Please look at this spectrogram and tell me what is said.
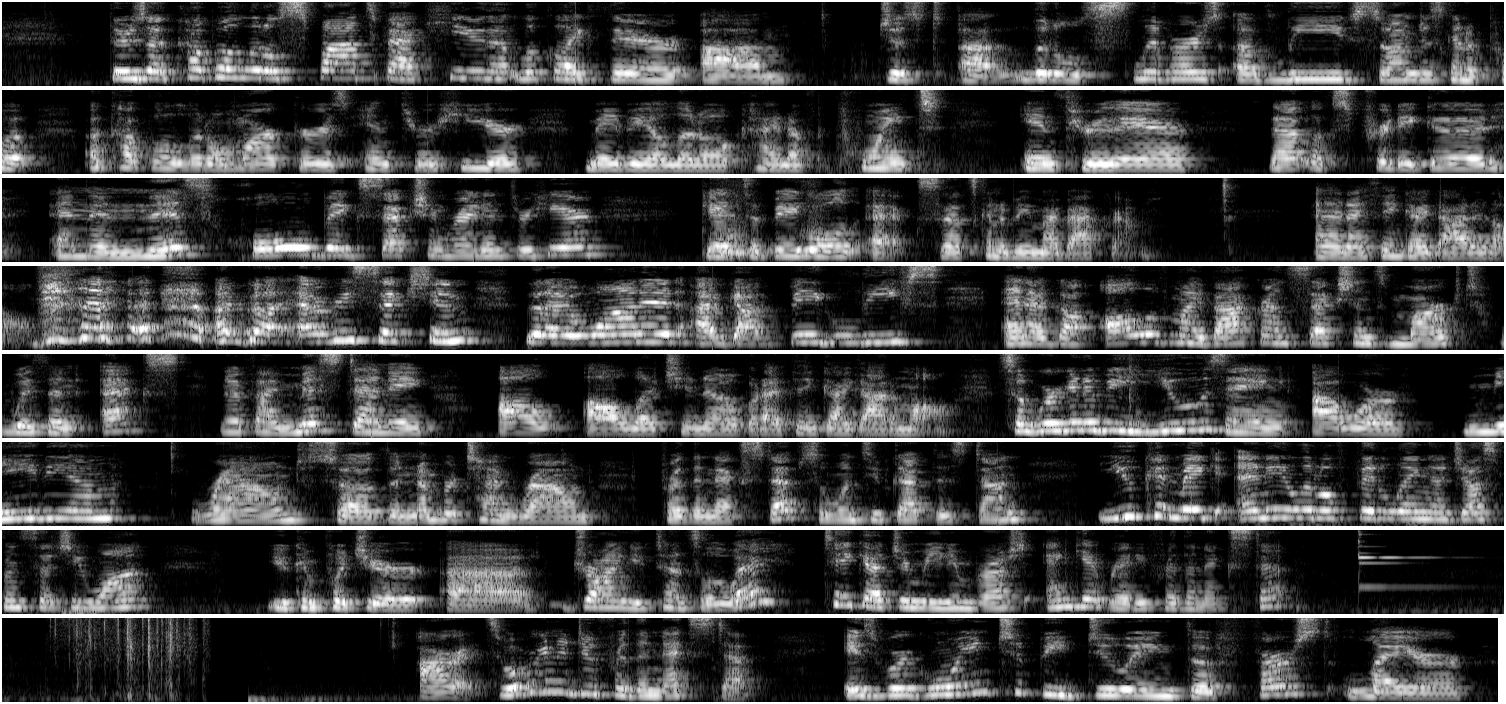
There's a couple little spots back here that look like they're um, just uh, little slivers of leaves. So I'm just going to put a couple little markers in through here, maybe a little kind of point in through there. That looks pretty good. And then this whole big section right in through here gets a big old X. That's going to be my background. And I think I got it all. I've got every section that I wanted. I've got big leaves and I've got all of my background sections marked with an X. And if I missed any, I'll, I'll let you know, but I think I got them all. So we're going to be using our medium round, so the number 10 round for the next step. So once you've got this done, you can make any little fiddling adjustments that you want. You can put your uh, drawing utensil away, take out your medium brush, and get ready for the next step. All right, so what we're going to do for the next step is we're going to be doing the first layer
